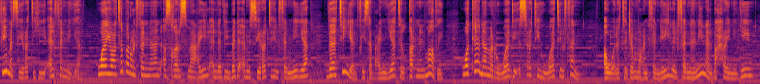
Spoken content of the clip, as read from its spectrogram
في مسيرته الفنية. ويعتبر الفنان أصغر إسماعيل الذي بدأ مسيرته الفنية ذاتيا في سبعينيات القرن الماضي وكان من رواد أسرة هواة الفن. أول تجمع فني للفنانين البحرينيين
